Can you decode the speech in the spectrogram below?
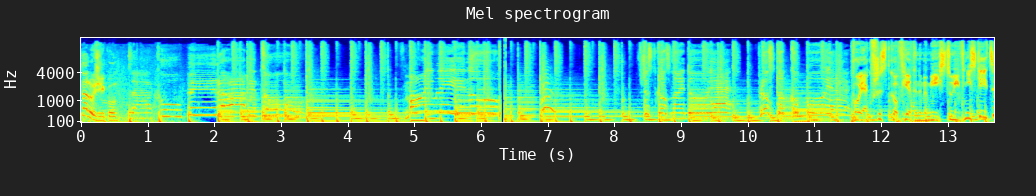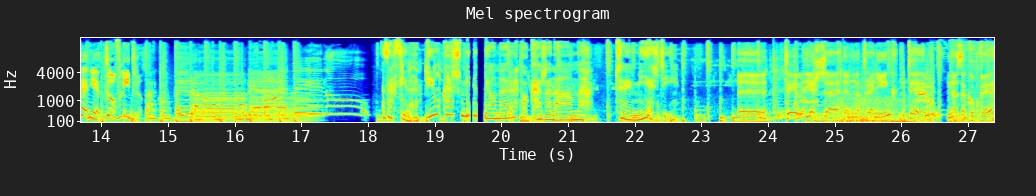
Na luziku. Zakupy Jak wszystko w jednym miejscu i w niskiej cenie, to w Lidlu. Zakupy robię W moim Lidlu Za chwilę piłkarz milioner pokaże nam, czym jeździ. Y, tym jeżdżę na trening, tym na zakupy,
